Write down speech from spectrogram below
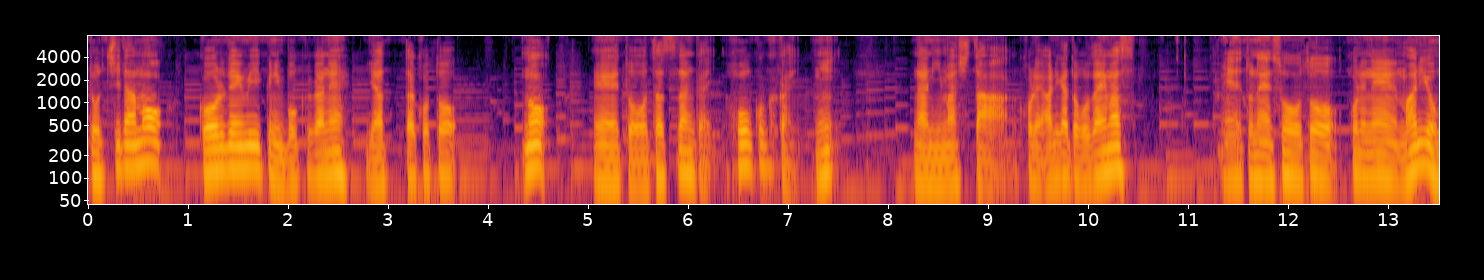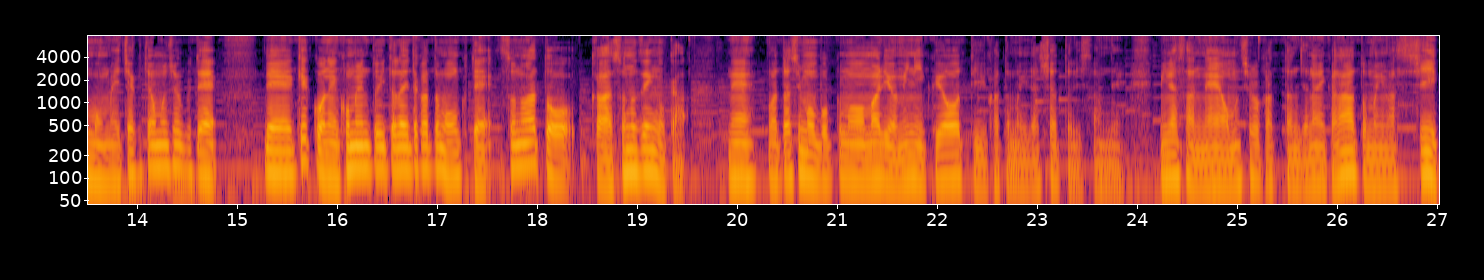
どちらもゴールデンウィークに僕がねやったことの、えーと、雑談会報告会になりました。これありがとうございます。えっ、ー、とねそうそう。これねマリオもめちゃくちゃ面白くて。で結構ねコメントいただいた方も多くてその後かその前後かね私も僕もマリオ見に行くよっていう方もいらっしゃったりしたんで皆さんね面白かったんじゃないかなと思いますし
